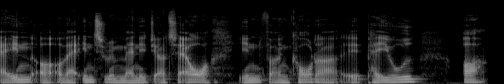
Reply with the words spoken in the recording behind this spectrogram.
er inde og, og være interim manager og tage over inden for en kortere øh, periode. Og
